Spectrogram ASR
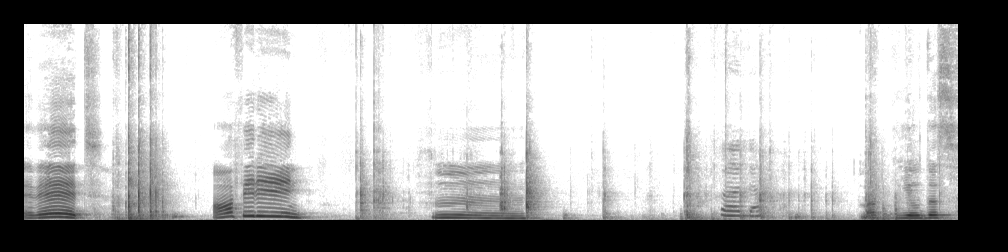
Evet. Aferin. Hmm. Bak yıldız.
